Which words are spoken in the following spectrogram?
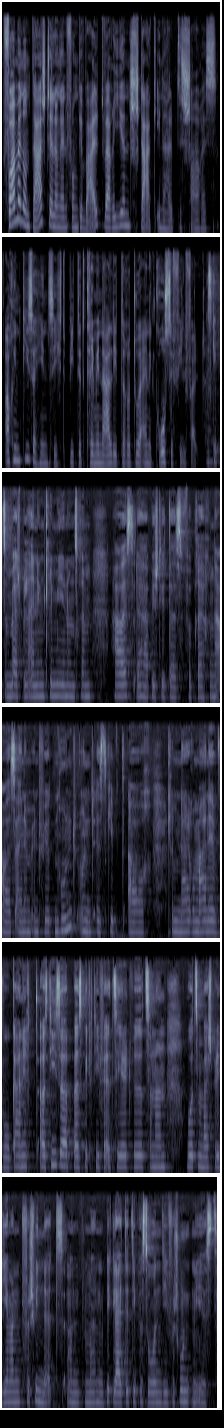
Formen und Darstellungen von Gewalt variieren stark innerhalb des Genres. Auch in dieser Hinsicht bietet Kriminalliteratur eine große Vielfalt. Es gibt zum Beispiel einen Krimi in unserem Haus, da besteht das Verbrechen aus einem entführten Hund und es gibt auch Kriminalromane, wo gar nicht aus dieser Perspektive erzählt wird, sondern wo zum Beispiel jemand verschwindet und man begleitet die Person, die verschwunden ist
